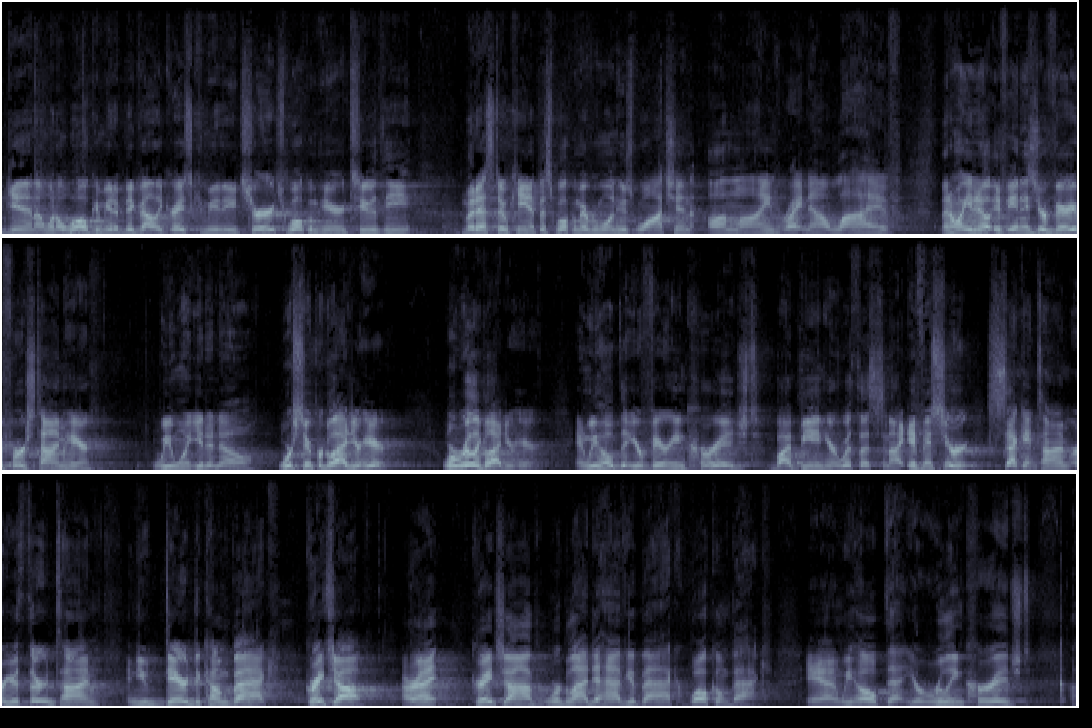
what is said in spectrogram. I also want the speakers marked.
Speaker 1: Again, I want to welcome you to Big Valley Grace Community Church. Welcome here to the Modesto campus. Welcome everyone who's watching online right now live. And I want you to know if it is your very first time here, we want you to know we're super glad you're here. We're really glad you're here. And we hope that you're very encouraged by being here with us tonight. If it's your second time or your third time and you dared to come back, great job, all right? Great job. We're glad to have you back. Welcome back. And we hope that you're really encouraged.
